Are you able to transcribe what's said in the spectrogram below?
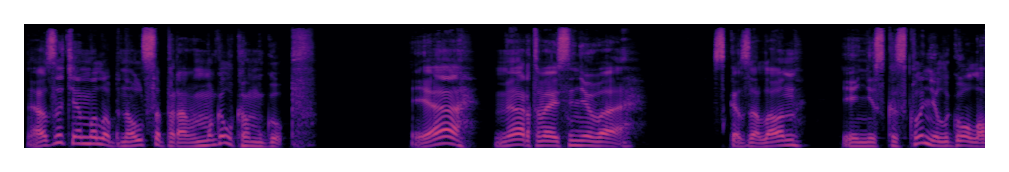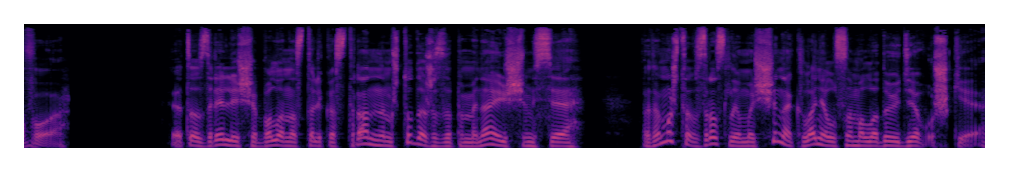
а затем улыбнулся правым уголком губ. «Я — мёртвая синева», — сказал он, и низко склонил голову. Это зрелище было настолько странным, что даже запоминающимся, потому что взрослый мужчина кланялся молодой девушке.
